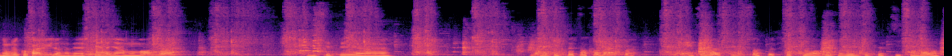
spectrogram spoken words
Donc le copain, lui, il en avait acheté un il y a un moment déjà c'était euh, peut-être 500 balles quoi. Okay. 500 balles plus un peu de folklore, donc ça va peut-être 600 balles en tout.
